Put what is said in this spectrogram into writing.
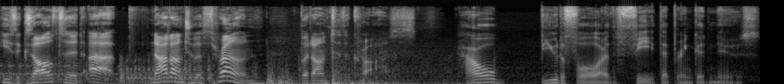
He's exalted up, not onto a throne, but onto the cross. How beautiful are the feet that bring good news.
